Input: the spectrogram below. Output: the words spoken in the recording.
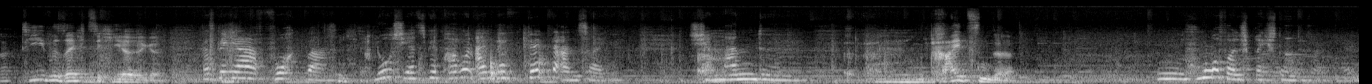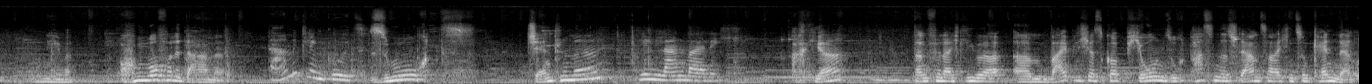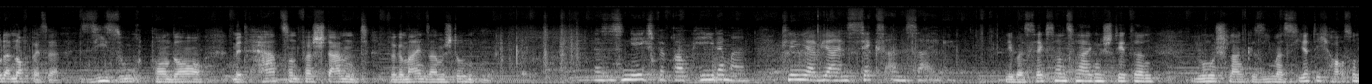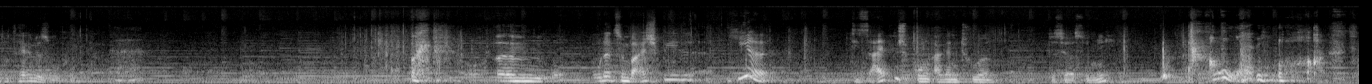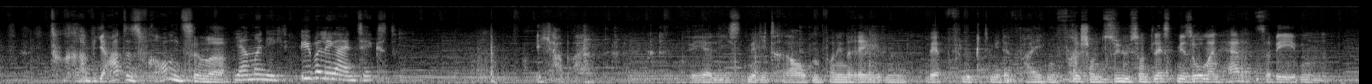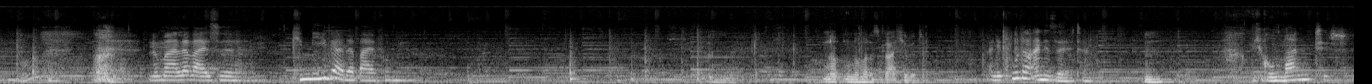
Attraktive 60-Jährige. Das klingt ja furchtbar. Los jetzt, wir brauchen eine perfekte Anzeige. Charmante, Ähm, reizende. hm, humorvolle Sprechstunde. Nee, humorvolle Dame. Dame klingt gut. Sucht Gentleman? Klingt langweilig. Ach ja? Dann vielleicht lieber ähm, weiblicher Skorpion sucht passendes Sternzeichen zum Kennenlernen. Oder noch besser, sie sucht Pendant mit Herz und Verstand für gemeinsame Stunden. Das ist nichts für Frau Petermann. Klingt ja wie eine Sexanzeige. Lieber Sexanzeigen steht dann, junge, schlanke Sie massiert dich, Haus- und Hotelbesuche. ähm, oder zum Beispiel hier, die Seitensprungagentur. Das hörst du nicht? Au! Du rabiates Frauenzimmer. Jammer nicht. Überlege einen Text. Ich hab einen. Wer liest mir die Trauben von den Reben? Wer pflückt mir der Feigen frisch und süß und lässt mir so mein Herz beben? Normalerweise kniet er dabei von mir. No, Nochmal das gleiche bitte. Eine Cola, eine Selte. Mhm. Wie romantisch.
